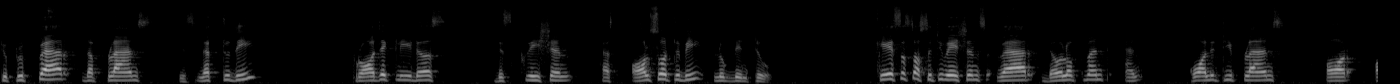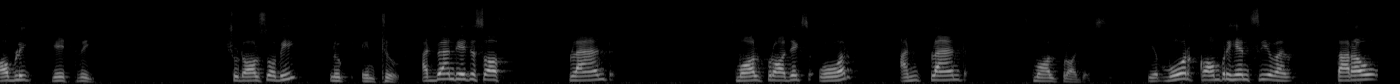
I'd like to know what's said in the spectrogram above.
to prepare the plans is left to the project leaders discretion has also to be looked into. Cases or situations where development and quality plans are obligatory should also be looked into. Advantages of planned small projects over unplanned small projects. A more comprehensive and thorough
